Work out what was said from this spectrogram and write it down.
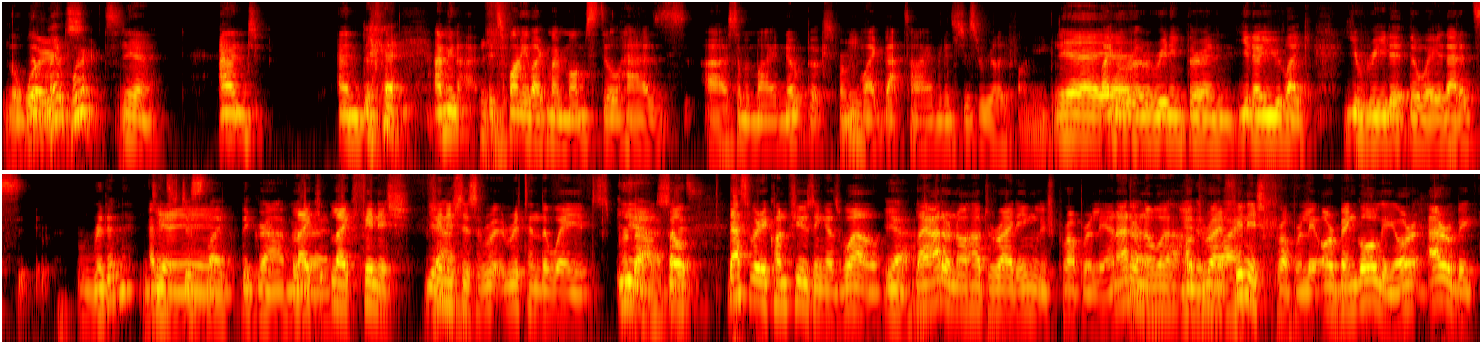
the the words. le- words. Yeah. And and I mean it's funny like my mom still has uh, some of my notebooks from like that time and it's just really funny yeah like yeah re- reading through and you know you like you read it the way that it's written and Yeah, it's just yeah, like the grammar like and- like Finnish. Finnish is wri- written the way it's pronounced. so it's- that's very confusing as well. Yeah. Like I don't know how to write English properly, and I don't know how neither to write I. Finnish properly, or Bengali, or Arabic.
